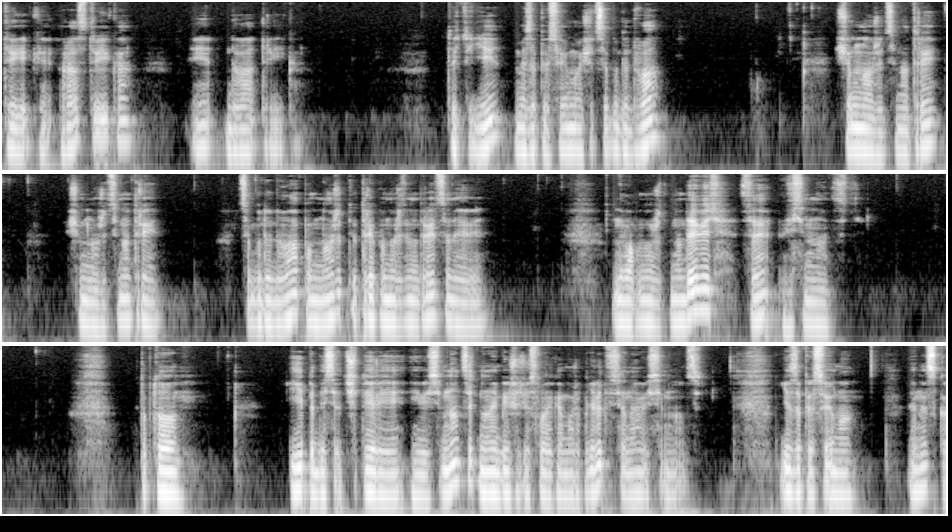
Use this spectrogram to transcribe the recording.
трійки. Раз трійка і два трійка. Тоді ми записуємо, що це буде 2, що множиться на 3, що множиться на 3. Це буде 2 помножити, 3 помножити на 3 це 9. 2 помножити на 9 це 18. Тобто і 54 і 18 на найбільше число, яке може поділитися на 18. Тоді записуємо НСК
